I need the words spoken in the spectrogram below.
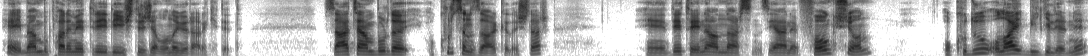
Hey ben bu parametreyi değiştireceğim ona göre hareket et. Zaten burada okursanız arkadaşlar e, detayını anlarsınız. Yani fonksiyon okuduğu olay bilgilerini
